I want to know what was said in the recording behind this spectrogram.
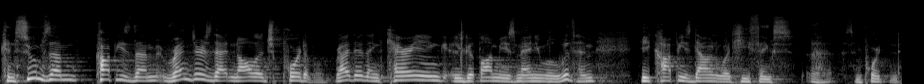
consumes them, copies them, renders that knowledge portable. Rather than carrying Al-Gitami's manual with him, he copies down what he thinks uh, is important.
